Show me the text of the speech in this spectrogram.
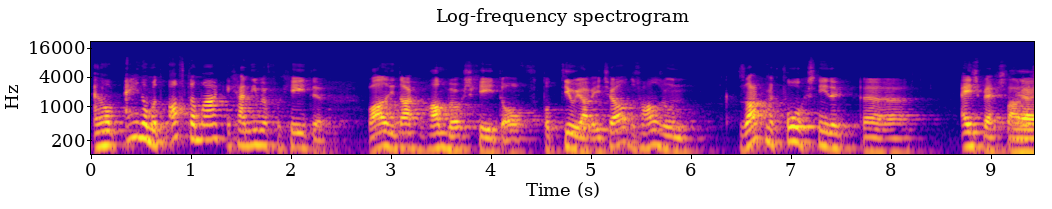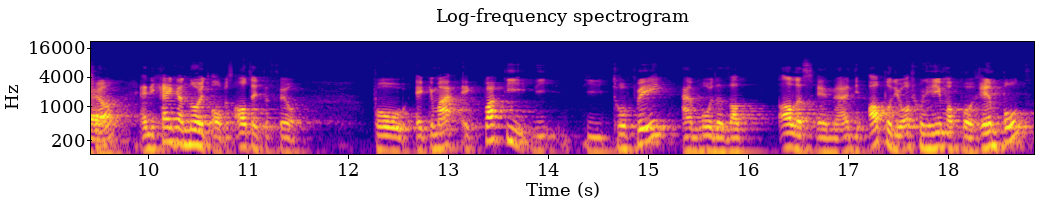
En op het einde om het af te maken, ik ga het niet meer vergeten. We hadden die dag hamburgers gegeten of tortilla, weet je wel. Dus we hadden zo'n zak met volgesneden eh ijsbergsla, Ja, weet je ja. wel. En die krijg je nooit op, dat is altijd te veel. Bro, ik, maak, ik pak die, die, die trofee en bro, daar zat alles in. Hè. Die appel die was gewoon helemaal verrimpeld.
